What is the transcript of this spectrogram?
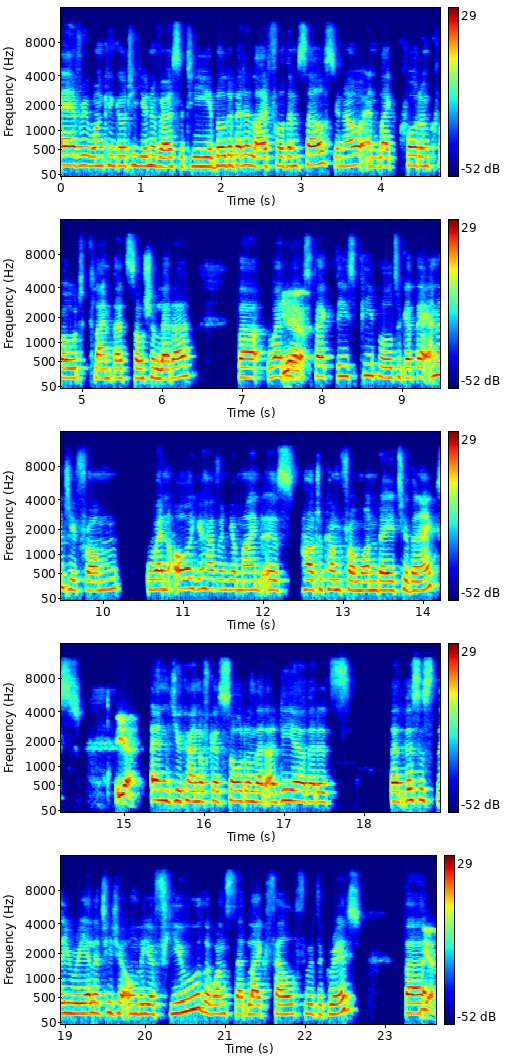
everyone can go to university, build a better life for themselves, you know, and like quote unquote climb that social ladder. But where do yeah. you expect these people to get their energy from when all you have in your mind is how to come from one day to the next? Yeah. And you kind of get sold on that idea that it's that this is the reality to only a few, the ones that like fell through the grid. But yeah.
